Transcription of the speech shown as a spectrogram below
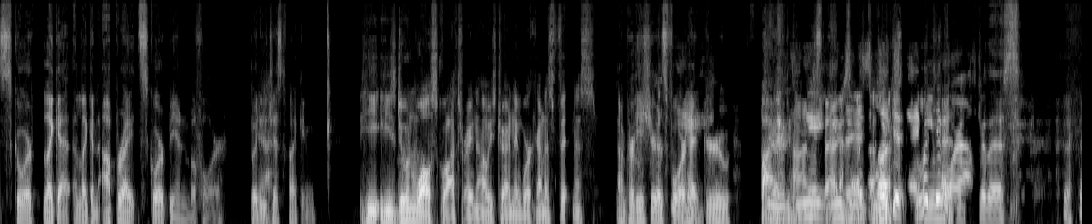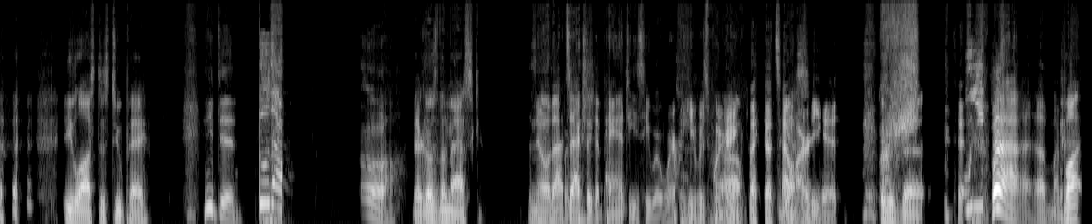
scorp like a like an upright scorpion before, but Yeah. he just fucking. He he's doing wall squats right now. He's trying to work on his fitness. I'm pretty sure his forehead grew five Dude, times he ain't that using day. Look at look at it. anymore after this. he lost his toupee. He did. Do the Oh, There goes the mask. No, that's actually the panties he were wearing. He was wearing. Oh, like that's how yes. hard he hit. It was the Ah, oh, my bad. but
